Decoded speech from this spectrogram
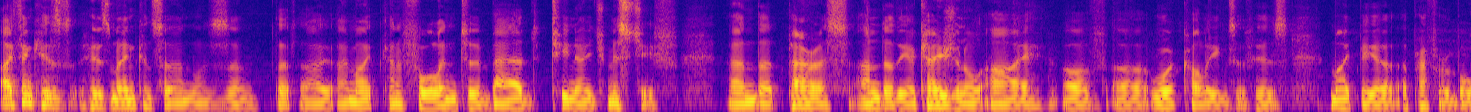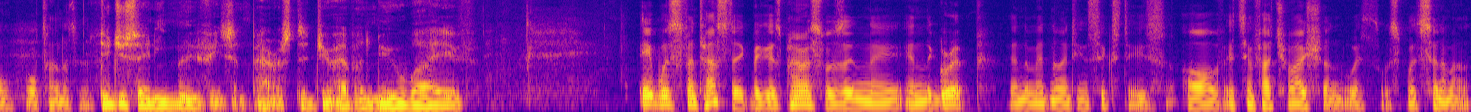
I think his, his main concern was um, that I, I might kind of fall into bad teenage mischief and that Paris, under the occasional eye of uh, work colleagues of his, might be a, a, preferable alternative. Did you see any movies in Paris? Did you have a new wave? It was fantastic because Paris was in the in the grip in the mid 1960s of its infatuation with, with, with cinema,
